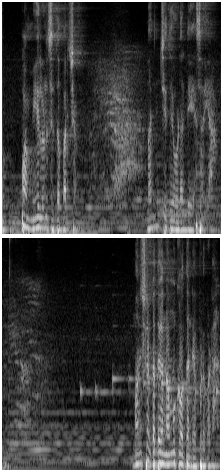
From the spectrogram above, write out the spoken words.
గొప్ప మేలును సిద్ధపరిచాడు. మంచి దేవుడు అండి ఏసయ్య. మనుషులను పెద్దగా నమ్ముకోవద్దండి ఎప్పుడు కూడా.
